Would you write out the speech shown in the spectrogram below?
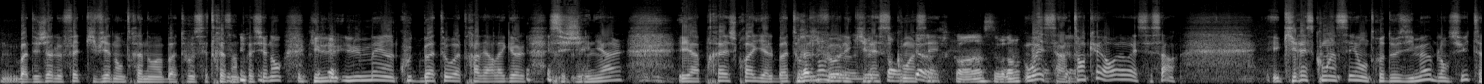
bah déjà le fait qu'il vienne en traînant un bateau, c'est très impressionnant. il, lui met un coup de bateau à travers la gueule, c'est génial. Et après, je crois, il y a le bateau qui vole et qui reste coincé. Hein, c'est vraiment. Ouais, c'est un tanker, ouais, ouais, c'est ça et qui reste coincé entre deux immeubles ensuite.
